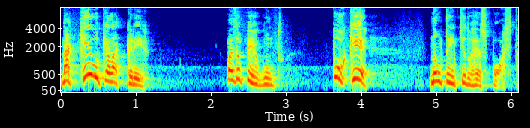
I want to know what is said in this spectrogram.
naquilo que ela crê. Mas eu pergunto, por que não tem tido resposta?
